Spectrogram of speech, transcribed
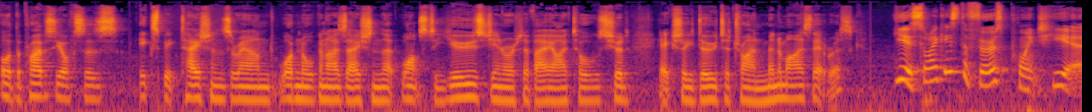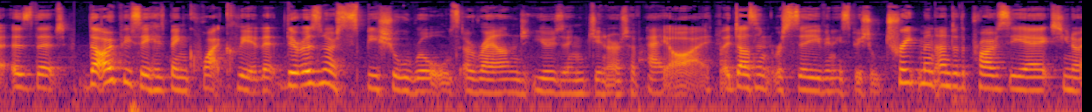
or the privacy officers' expectations around what an organisation that wants to use generative AI tools should actually do to try and minimise that risk? Yeah, so I guess the first point here is that the OPC has been quite clear that there is no special rules around using generative AI. It doesn't receive any special treatment under the Privacy Act. You know,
